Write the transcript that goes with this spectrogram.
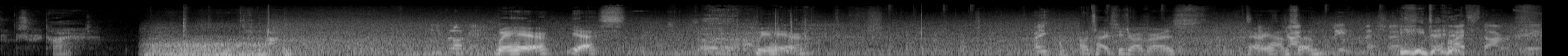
I'm so tired. Are you vlogging? We're here, yes. We're here. Hey. Our taxi driver is very handsome. He did. Five star review.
